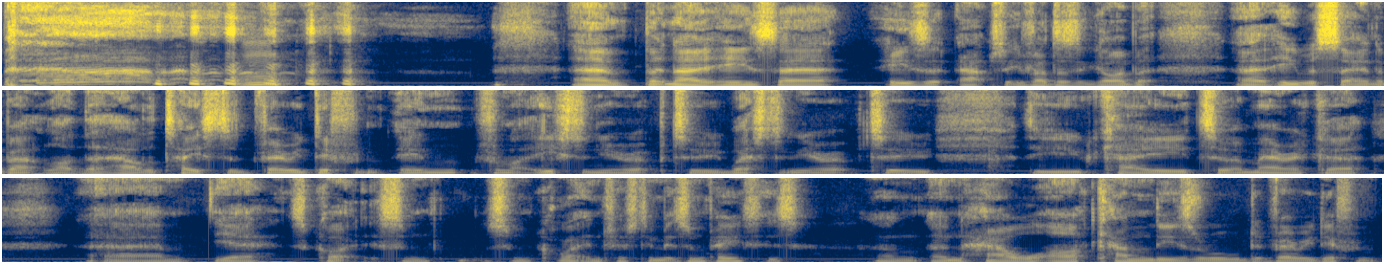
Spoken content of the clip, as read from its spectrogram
Um, but no, he's uh, he's an absolutely fantastic guy. But uh, he was saying about like the, how the taste is very different in from like Eastern Europe to Western Europe to the UK to America. Um, yeah, it's quite some some quite interesting bits and pieces, and, and how our candies are all very different.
